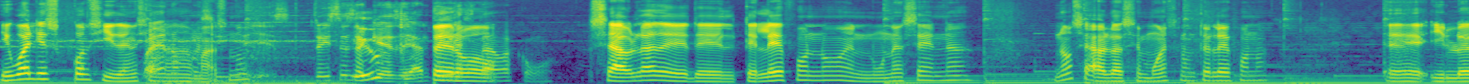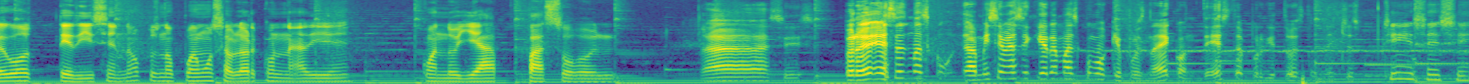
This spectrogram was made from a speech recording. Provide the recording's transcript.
igual y es coincidencia Bueno, nada pues más, sí, ¿no? tú dices que desde antes pero- ya estaba como... Se habla de- del teléfono en una escena. No se habla, se muestra un teléfono. eh, y luego te dicen, no, pues no podemos hablar con nadie cuando ya pasó el... Ah, sí, sí. Pero eso es más como... A mí se me hace que era más como que pues nadie contesta porque todos están hechos... Sí, sí, sí.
